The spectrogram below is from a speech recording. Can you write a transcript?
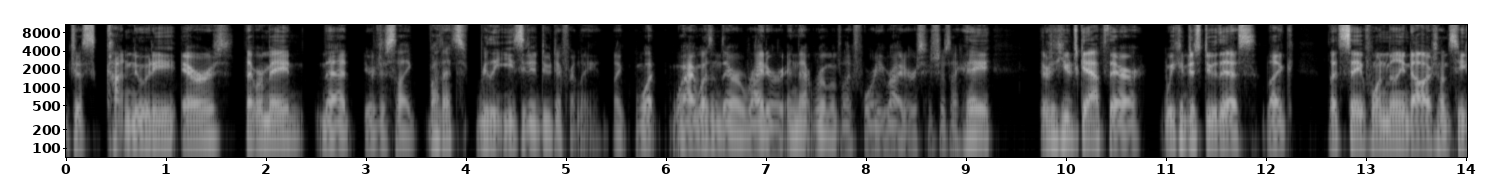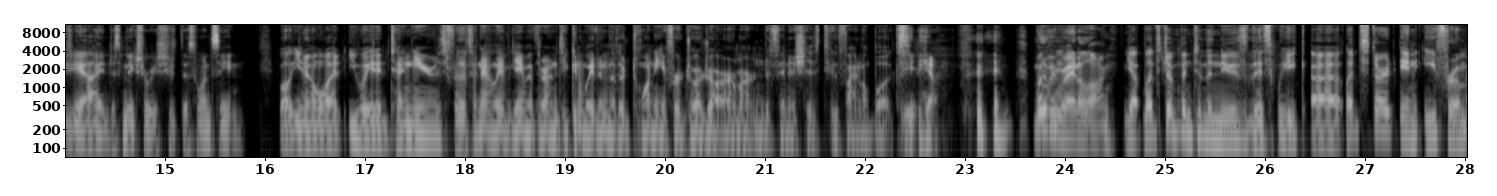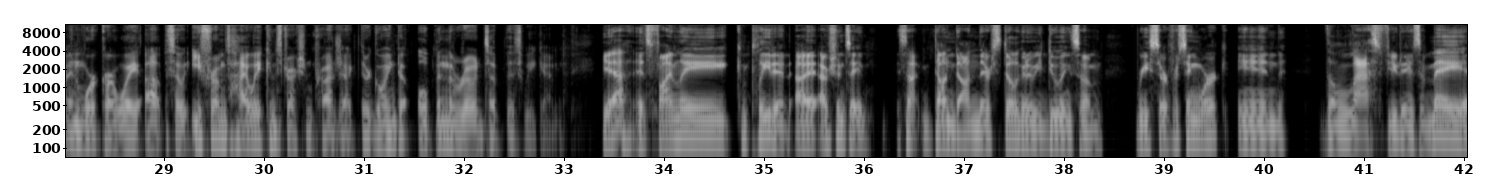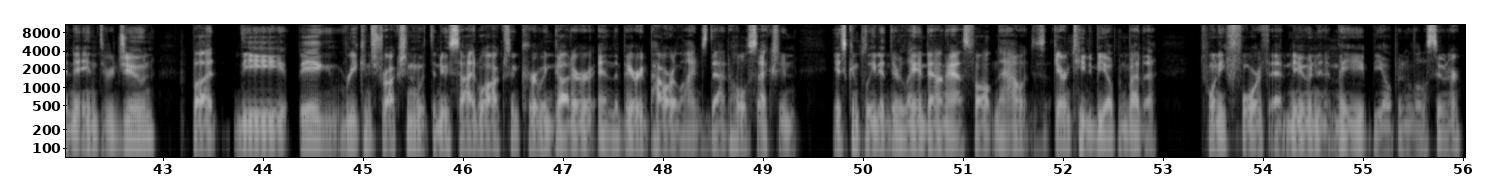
just continuity errors that were made that you're just like wow that's really easy to do differently like what why wasn't there a writer in that room of like 40 writers who's just like hey there's a huge gap there we can just do this like let's save 1 million dollars on CGI and just make sure we shoot this one scene Well, you know what? You waited 10 years for the finale of Game of Thrones. You can wait another 20 for George R. R. Martin to finish his two final books. yeah moving right along Yep, let's jump into the news this week. Uh, let's start in Ephraim and work our way up. So, Ephraim's highway construction project, they're going to open the roads up this weekend. Yeah, it's finally completed. I, I shouldn't say it's not done done. They're still going to be doing some resurfacing work in the last few days of May and in through June. But the big reconstruction with the new sidewalks and curb and gutter and the buried power lines, that whole section is completed. They're laying down asphalt now. It's guaranteed to be open by the 24th at noon, and it may be open a little sooner.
